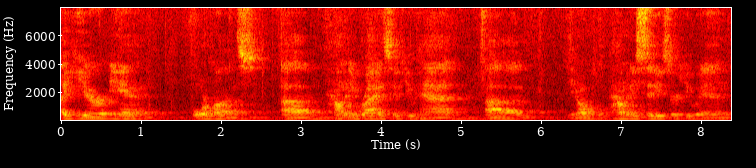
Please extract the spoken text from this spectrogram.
a year and four months, um, how many rides have you had? Um, you know, how many cities are you in?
